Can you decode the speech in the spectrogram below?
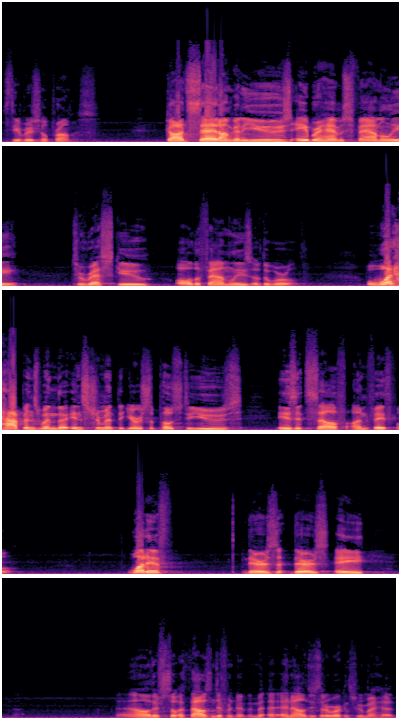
It's the original promise. God said, I'm going to use Abraham's family to rescue all the families of the world. But what happens when the instrument that you're supposed to use is itself unfaithful? What if there's, there's a oh, there's so, a thousand different analogies that are working through my head.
